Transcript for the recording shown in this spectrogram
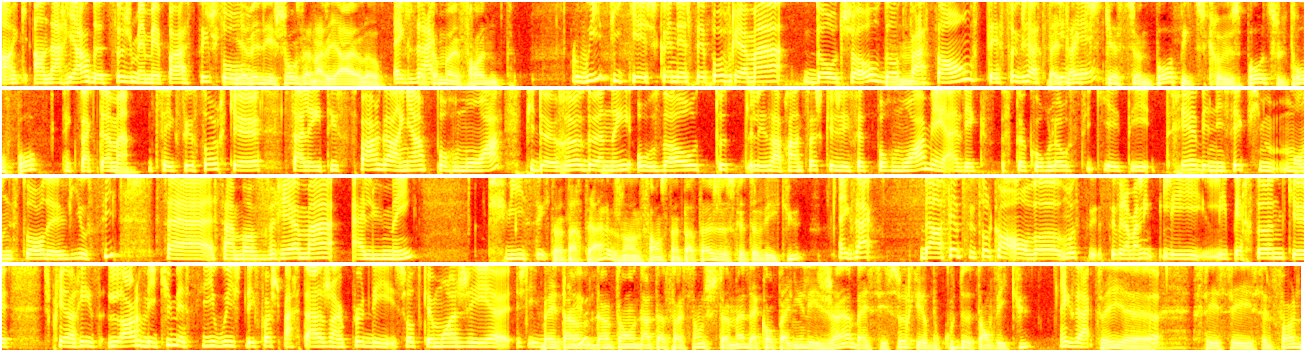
en, en arrière de ça, je m'aimais pas assez pour. Il y avait des choses en arrière, là. Exact. C'était comme un front. Oui, puis que je connaissais pas vraiment d'autres choses, d'autres façons. C'était ça que j'attirais. Mhm. Ben, tant que tu te questionnes pas puis que tu creuses pas, tu le trouves pas. Exactement. Fait que c'est sûr que ça a été super gagnant pour moi, puis de redonner aux autres tous les apprentissages que j'ai faits pour moi, mais avec ce cours-là aussi qui a été très bénéfique, puis mon histoire de vie aussi, ça ça m'a vraiment allumé. Puis c'est C'est un partage, dans le fond. C'est un partage de ce que tu as vécu. Exact. Ben, en fait, c'est sûr qu'on on va. Moi, c'est vraiment les, les- les personnes que je priorise leur vécu, mais si oui, je- des fois, je partage un peu des choses que moi, j'ai euh, j'ai Ben, vécues. dans, dans ton, dans ta façon, justement, d'accompagner les gens, ben, c'est sûr qu'il y a beaucoup de ton vécu. Exact. C'est euh, c'est c'est- c'est le fun.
